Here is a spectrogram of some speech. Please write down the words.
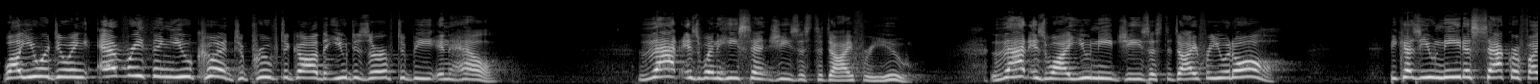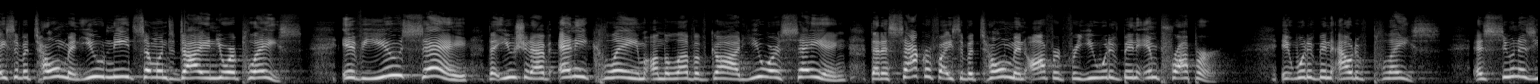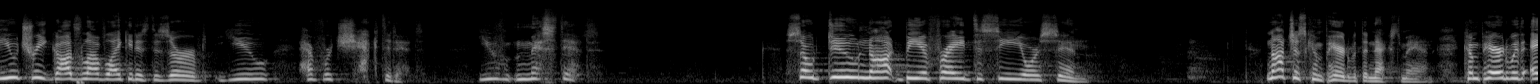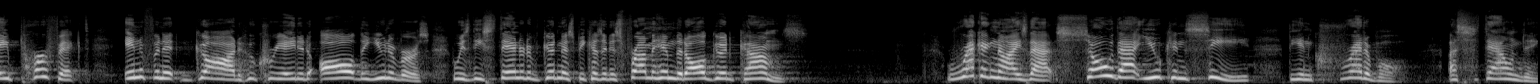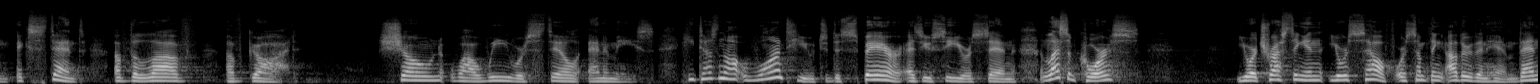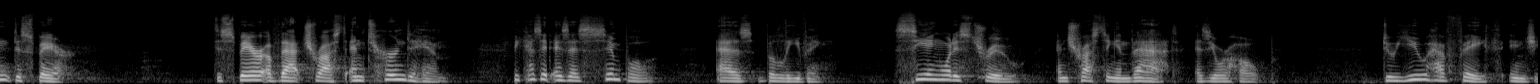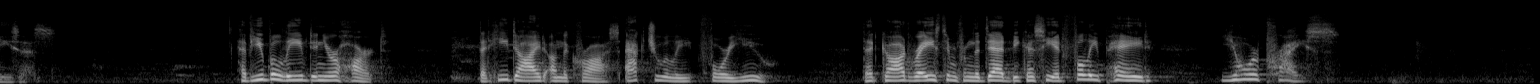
While you were doing everything you could to prove to God that you deserved to be in hell. That is when he sent Jesus to die for you. That is why you need Jesus to die for you at all. Because you need a sacrifice of atonement. You need someone to die in your place. If you say that you should have any claim on the love of God, you are saying that a sacrifice of atonement offered for you would have been improper. It would have been out of place. As soon as you treat God's love like it is deserved, you have rejected it. You've missed it. So do not be afraid to see your sin. Not just compared with the next man, compared with a perfect, infinite God who created all the universe, who is the standard of goodness because it is from him that all good comes. Recognize that so that you can see the incredible, astounding extent of the love of God shown while we were still enemies. He does not want you to despair as you see your sin, unless, of course, you are trusting in yourself or something other than Him. Then despair. Despair of that trust and turn to Him because it is as simple as believing, seeing what is true and trusting in that as your hope. Do you have faith in Jesus? Have you believed in your heart that he died on the cross actually for you? That God raised him from the dead because he had fully paid your price?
